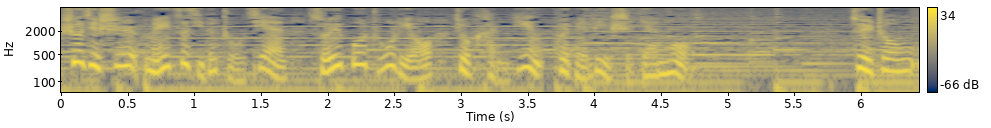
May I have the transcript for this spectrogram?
设计师没自己的主见，随波逐流，就肯定会被历史淹没。”最终，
